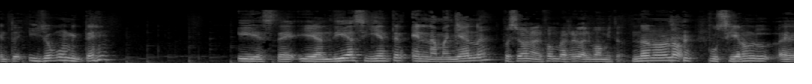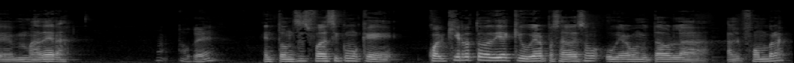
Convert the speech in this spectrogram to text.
ento- y yo vomité y este y al día siguiente en la mañana Pusieron la alfombra arriba del vómito. no no no pusieron eh, madera Ok. Entonces fue así como que cualquier otro día que hubiera pasado eso, hubiera vomitado la alfombra,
